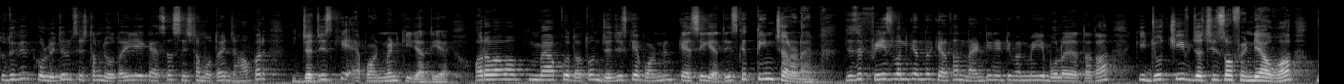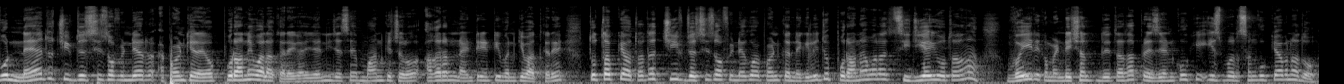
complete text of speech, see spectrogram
तो देखिए कॉलेजियम सिस्टम जो होता है ये एक ऐसा सिस्टम होता है जहाँ पर जजेस की अपॉइंटमेंट की जाती है। और अब आप, मैं आपको बताता हूँ जजेस की अपॉइंटमेंट कैसे की जाती है। इसके तीन चरण हैं। जैसे फ़ेज़ वन के अंदर क्या था? 1981 में ये बोला जाता था कि जो चीफ जस्टिस ऑफ़ इंडिया होगा वो नया जो chief justice of India appoint किया जाएगा पुराने वाला करेगा। यानी जैसे मान के चलो अगर हम नाइनटीन की बात करें तो तब क्या होता था? चीफ जस्टिस ऑफ़ इंडिया को अपॉइंट करने के लिए जो पुराना वाला सीजीआई होता था ना वही रिकमेंडेशन देता था प्रेसिडेंट को कि इस पर्सन को क्या बना दो?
